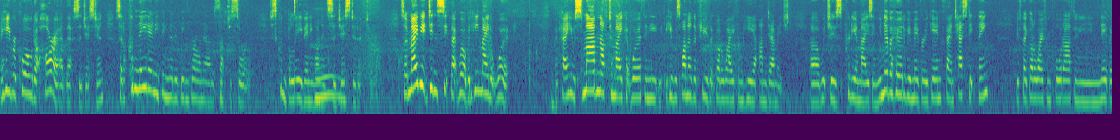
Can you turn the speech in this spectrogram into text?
and he recoiled at horror at that suggestion. Said, I couldn't eat anything that had been grown out of such a soil. Just couldn't believe anyone had mm. suggested it to him. So maybe it didn't sit that well, but he made it work. Okay, he was smart enough to make it work, and he, he was one of the few that got away from here undamaged, uh, which is pretty amazing. We never heard of him ever again. Fantastic thing. If they got away from Port Arthur, you never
